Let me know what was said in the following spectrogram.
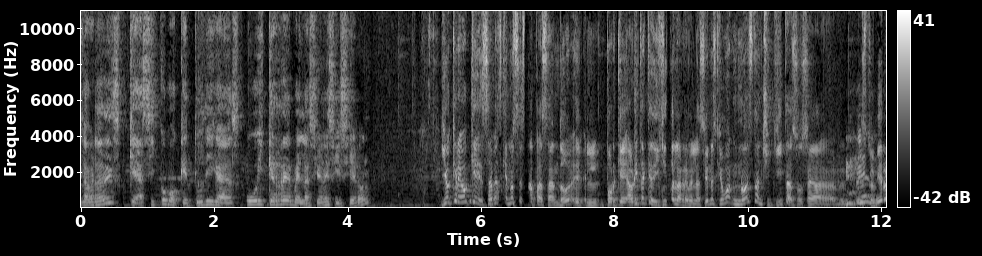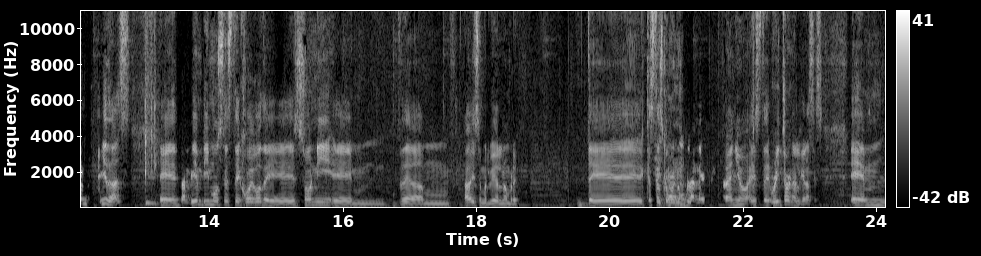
la verdad es que así como que tú digas, uy, qué revelaciones se hicieron yo creo que, ¿sabes qué nos está pasando? Porque ahorita que dijiste las revelaciones que hubo, no están chiquitas, o sea, estuvieron chidas. Eh, también vimos este juego de Sony, um, ay, se me olvidó el nombre. De que estás como en un planeta extraño, este, Returnal, gracias. Em,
